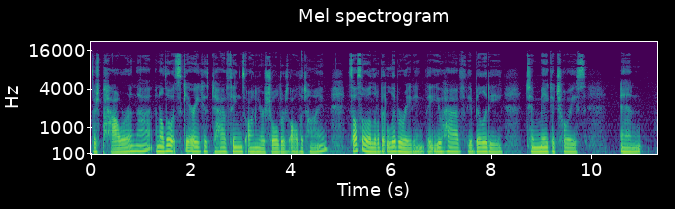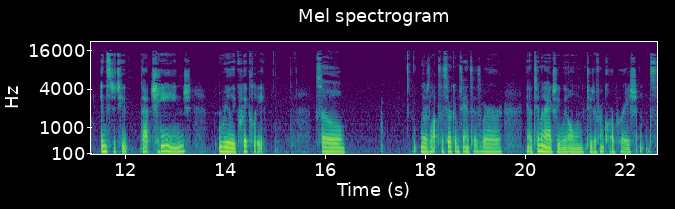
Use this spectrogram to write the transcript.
there's power in that. And although it's scary to have things on your shoulders all the time it's also a little bit liberating that you have the ability to make a choice and institute that change really quickly. So there's lots of circumstances where you know tim and i actually we own two different corporations.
